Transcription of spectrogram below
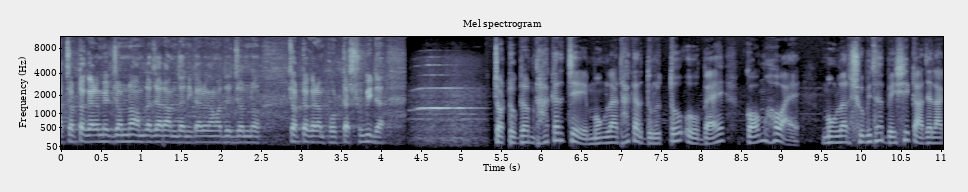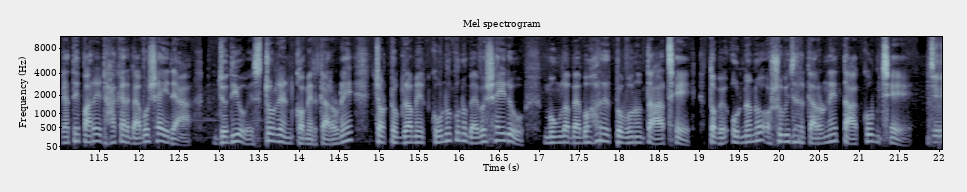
আর চট্টগ্রামের জন্য আমরা যারা আমদানিকারক আমাদের জন্য চট্টগ্রাম পোর্টটা সুবিধা। চট্টগ্রাম ঢাকার চেয়ে মোংলা ঢাকার দূরত্ব ও ব্যয় কম হওয়ায় মোংলার সুবিধা বেশি কাজে লাগাতে পারে ঢাকার ব্যবসায়ীরা। যদিও স্টোর রেন্ট কমের কারণে চট্টগ্রামের কোনো কোনো ব্যবসায়ীরও মোংলা ব্যবহারের প্রবণতা আছে, তবে অন্যান্য অসুবিধার কারণে তা কমছে। যে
